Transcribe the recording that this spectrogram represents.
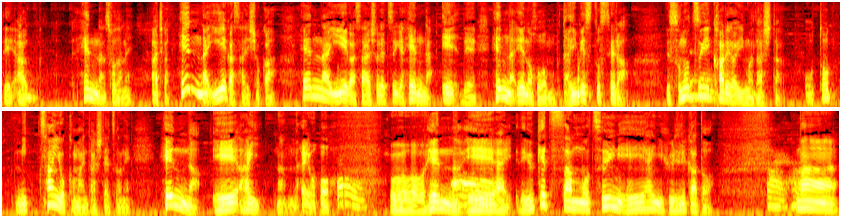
であ、変なそうだね。あ違う。変な家が最初か。変な家が最初で次は変な絵で変な絵の方はもう大ベストセラー。でその次彼が今出した音34日前に出したやつがね変な AI なんだよ。お変な AI。で、右傑さんもついに AI に触れるかと。はいはい。まあ、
